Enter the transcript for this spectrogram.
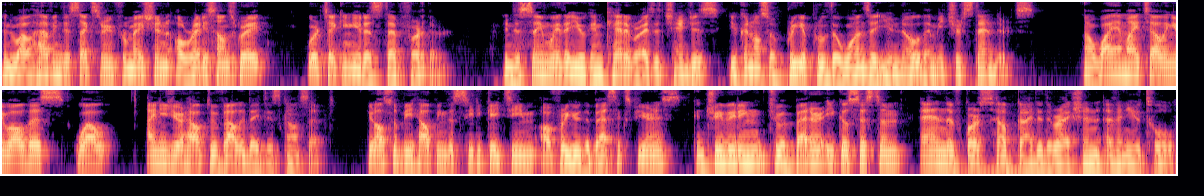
And while having this extra information already sounds great, we're taking it a step further. In the same way that you can categorize the changes, you can also pre-approve the ones that you know that meet your standards. Now, why am I telling you all this? Well, I need your help to validate this concept. You'll also be helping the CDK team offer you the best experience, contributing to a better ecosystem, and of course help guide the direction of a new tool.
